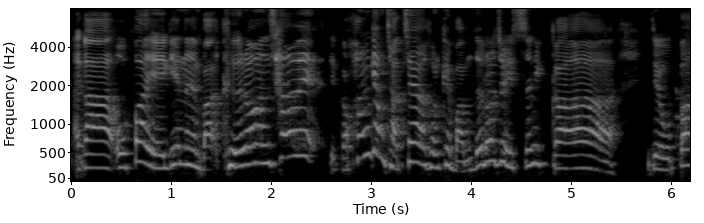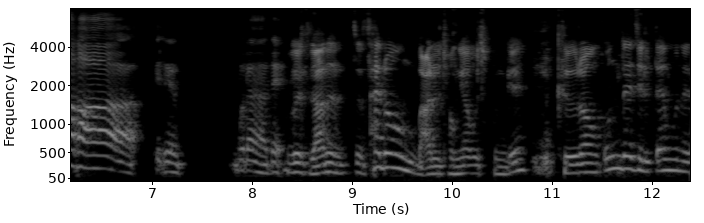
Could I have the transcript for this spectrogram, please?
그러니까 오빠 얘기는 막 그런 사회 그러니까 환경 자체가 그렇게 만들어져 있으니까 이제 오빠가 이제 뭐라 해야 돼 그래서 나는 좀 새로운 말을 정의하고 싶은 게 그런 꼰대질 때문에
